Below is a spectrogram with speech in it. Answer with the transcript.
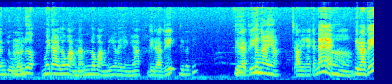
กันอยู่ อืม แล้วเลือกไม่ได้ระหว่างนั้นระหว่างนี้อะไรอย่างเงี้ยดิลาดีดีละดิดีละดิคือยังไงอะจะเอายังไงกันแน่ อ่าดิลาดี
